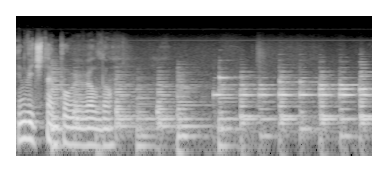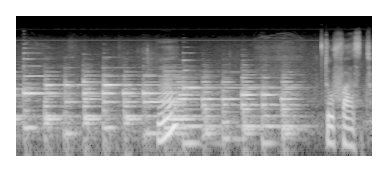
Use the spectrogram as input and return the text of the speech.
In which tempo we will do? Hmm? Too fast.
